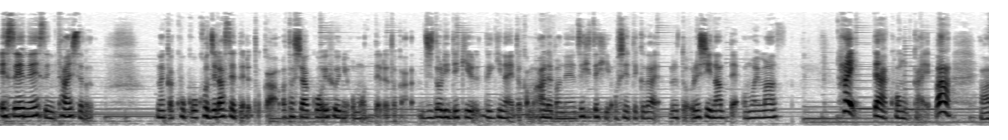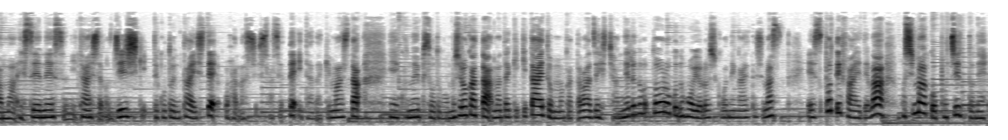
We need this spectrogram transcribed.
SNS に対してのなんかこここじらせてるとか私はこういうふうに思ってるとか自撮りできるできないとかもあればねぜひぜひ教えてくれると嬉しいなって思います。はい。では今回は、あまあ、SNS に対しての自意識ってことに対してお話しさせていただきました。えー、このエピソードが面白かった、また聞きたいと思う方は、ぜひチャンネルの登録の方よろしくお願いいたします。えー、Spotify では星マークをポチッとね、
